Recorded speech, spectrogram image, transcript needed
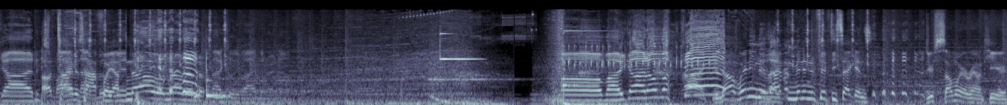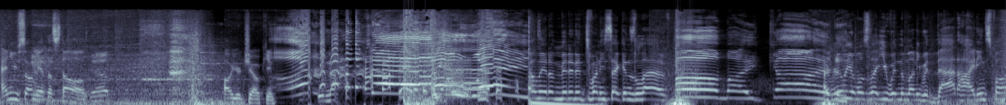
god. Oh, Spot time is that halfway up. No, no, no, no. It's actually vibing right now. Oh my god, oh my God! You're god! not winning this. You're I have a minute and 50 seconds. You're somewhere around here. And you saw me at the stalls. Yep. Oh, you're joking. Oh, You're not. no way! Only had a minute and 20 seconds left. Oh my god! I really almost let you win the money with that hiding spot.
